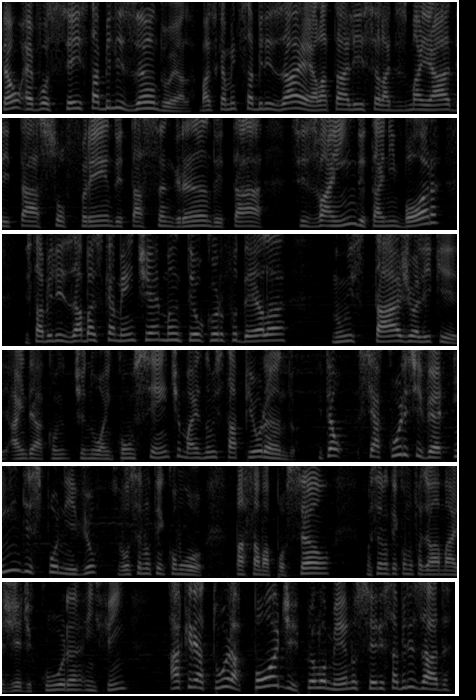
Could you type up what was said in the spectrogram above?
Então é você estabilizando ela. Basicamente, estabilizar ela tá ali, sei lá, desmaiada e tá sofrendo e tá sangrando e tá se esvaindo e tá indo embora. Estabilizar basicamente é manter o corpo dela num estágio ali que ainda continua inconsciente, mas não está piorando. Então, se a cura estiver indisponível, se você não tem como passar uma poção, você não tem como fazer uma magia de cura, enfim, a criatura pode, pelo menos, ser estabilizada,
